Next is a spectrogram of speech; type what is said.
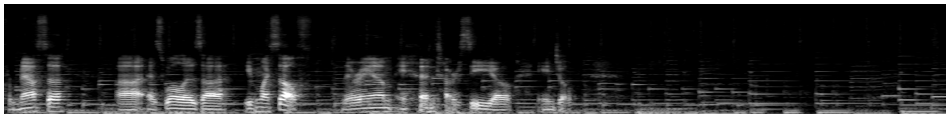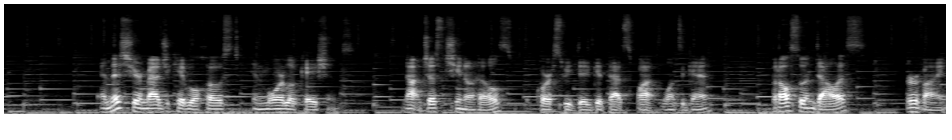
from NASA, as well as even myself. There I am, and our CEO, Angel. And this year, Magikid will host in more locations. Not just Chino Hills, of course, we did get that spot once again, but also in Dallas, Irvine,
